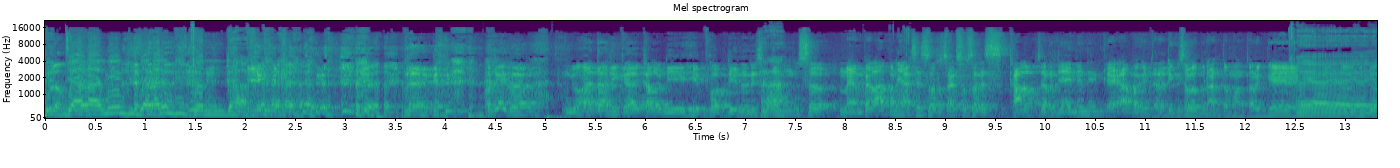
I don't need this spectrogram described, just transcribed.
Dijalanin, dijalanin ditendang. nah, kan, makanya gue gue nggak tahu nih ka- kalau di hip hop di Indonesia kan senempel apa nih aksesoris aksesoris culture-nya ini nih kayak apa gitu tadi misalnya berantem antar geng Iya, iya, gitu,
